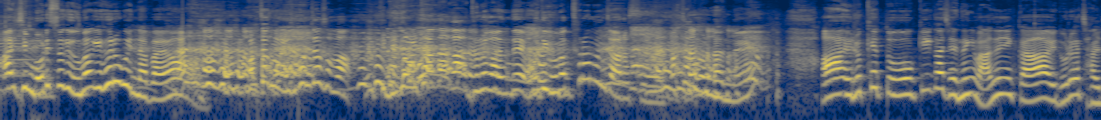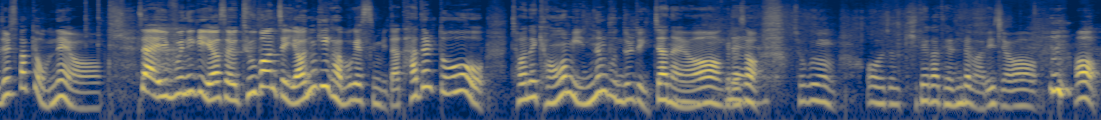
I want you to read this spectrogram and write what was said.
아 지금 머릿속에 음악이 흐르고 있나 봐요. 깜짝 놀라서 혼자서 막 이렇게 리듬을 타다가 들어갔는데 어디 음악 틀어놓은 줄 알았어요. 깜짝 놀랐네. 아 이렇게 또 끼가 재능이 많으니까 이 노래가 잘 될 수밖에 없네요. 자 이 분위기 이어서 두 번째 연기 가보겠습니다. 다들 또 전에 경험이 있는 분들도 있잖아요. 그래서 조금 어 좀 기대가 되는데 말이죠. 어,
